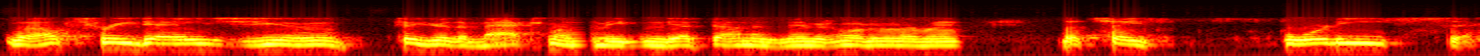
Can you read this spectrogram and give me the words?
Well, three days, you figure the maximum you can get done is maybe, let's say 46.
